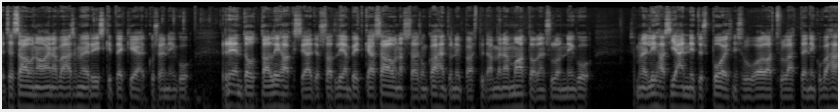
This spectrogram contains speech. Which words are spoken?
Et se sauna on aina vähän semmoinen riskitekijä, että kun se niinku rentouttaa lihaksia, että jos sä oot liian pitkään saunassa ja sun kahden tunnin päästä pitää mennä matolle, niin sulla on niinku semmoinen lihasjännitys pois, niin sulla voi olla, että sulla lähtee niinku vähän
